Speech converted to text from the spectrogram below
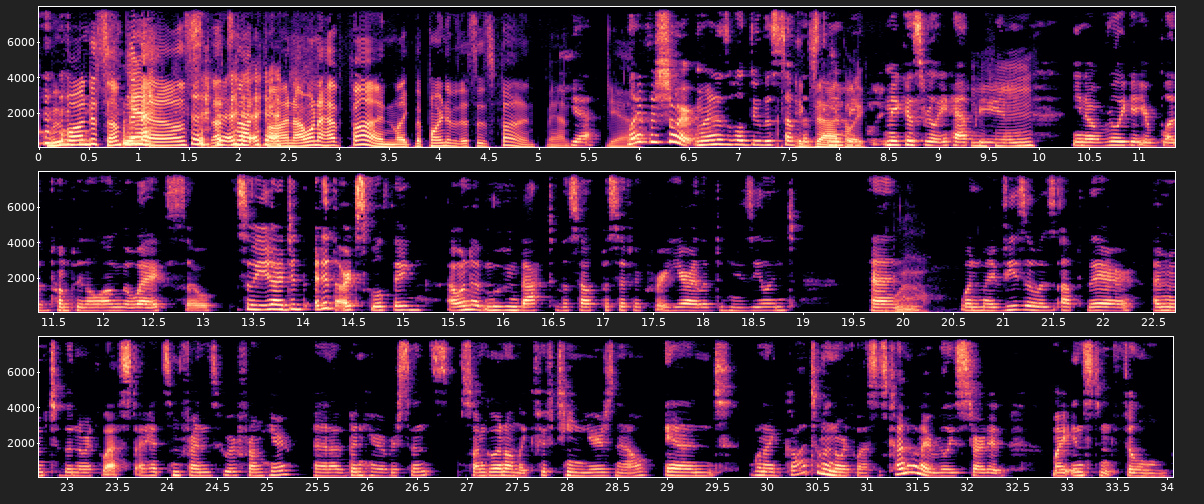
move on to something Yeah. else. That's not fun. I want to have fun. Like the point of this is fun, man. Yeah. Yeah. Life is short. Might as well do the stuff that's Exactly. going to make us really happy and Mhm. you know really get your blood pumping along the way. So so yeah, I did I did the art school thing. I wound up moving back to the South Pacific for a year. I lived in New Zealand, and Wow. when my visa was up there, I moved to the Northwest. I had some friends who were from here, and I've been here ever since. So I'm going on like 15 years now. And when I got to the Northwest, it's kind of when I really started my instant film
